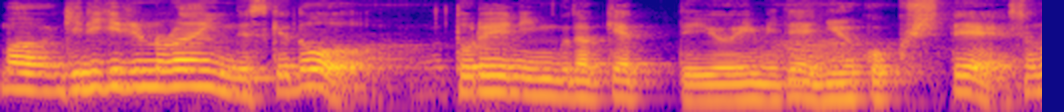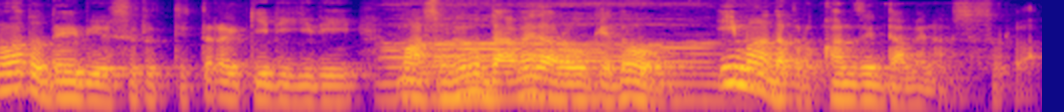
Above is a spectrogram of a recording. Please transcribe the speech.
まあギリギリのラインですけどトレーニングだけっていう意味で入国してその後デビューするって言ったらギリギリ。まあそれもダメだろうけど今はだから完全にダメなんですよそれは。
